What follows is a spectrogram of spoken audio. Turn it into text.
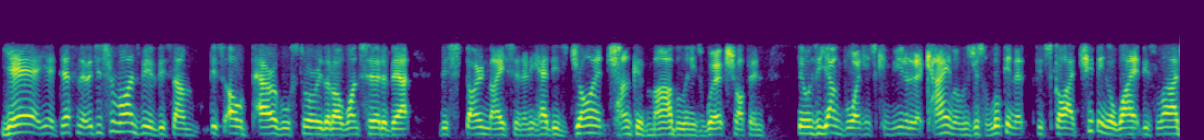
Yeah, yeah, definitely. It just reminds me of this um this old parable story that I once heard about this stonemason, and he had this giant chunk of marble in his workshop, and there was a young boy in his community that came and was just looking at this guy chipping away at this large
